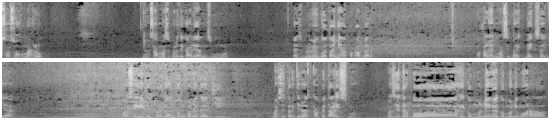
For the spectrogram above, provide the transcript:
sosok makhluk yang sama seperti kalian semua. Eh sebelumnya gue tanya apa kabar? Apa kalian masih baik-baik saja? Masih hidup bergantung pada gaji? Masih terjerat kapitalisme? Masih terbawa hegemoni-hegemoni moral?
